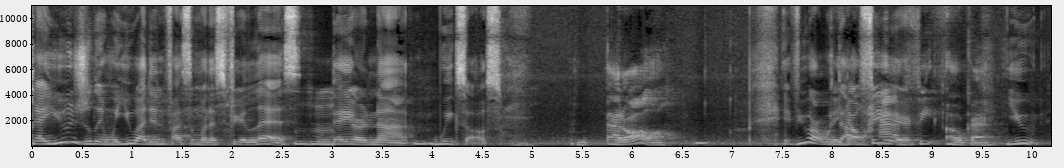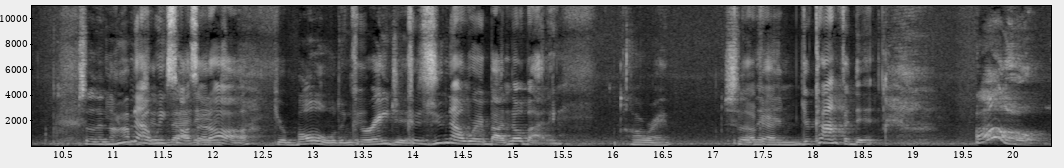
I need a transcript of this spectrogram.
Now, usually when you identify someone as fearless, mm-hmm. they are not weak sauce. At all. If you are without fear, feet. Okay. you So then the You opposite not weak sauce at all. You're bold and courageous. because you're not worried about nobody. all right. So Okay, then. you're confident. Oh.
